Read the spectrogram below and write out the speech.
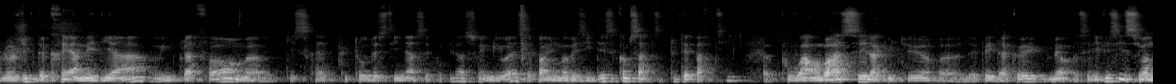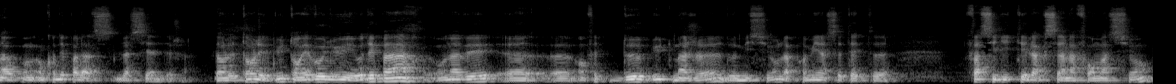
logique de créer un média, une plateforme qui serait plutôt destinée à ces populations. Il me dit, ouais, c'est pas une mauvaise idée, c'est comme ça, tout est parti. Pouvoir embrasser la culture euh, des pays d'accueil, mais c'est difficile si on ne on, connaît pas la, la sienne déjà. Dans le temps, les buts ont évolué. Au départ, on avait euh, euh, en fait deux buts majeurs, deux missions. La première, c'était faciliter l'accès à l'information,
